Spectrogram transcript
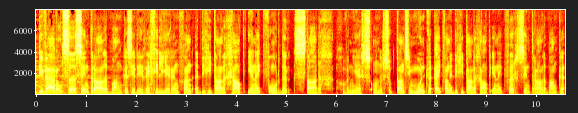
Die wêreld se sentrale banke sê die regulering van 'n digitale geldeenheid vorder stadig. Gouverneurs ondersoek tans die moontlikheid van 'n digitale geldeenheid vir sentrale banke.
